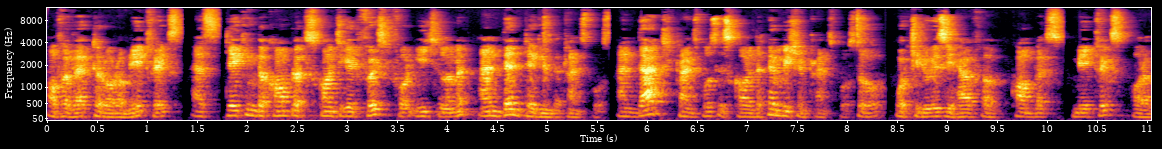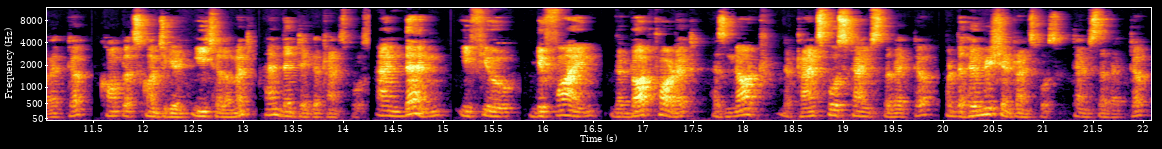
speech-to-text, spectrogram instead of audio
of a vector or a matrix as taking the complex conjugate first for each element and then taking the transpose. And that transpose is called the Hermitian transpose. So what you do is you have a complex matrix or a vector, complex conjugate each element, and then take the transpose. And then if you define the dot product as not the transpose times the vector, but the Hermitian transpose times the vector,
